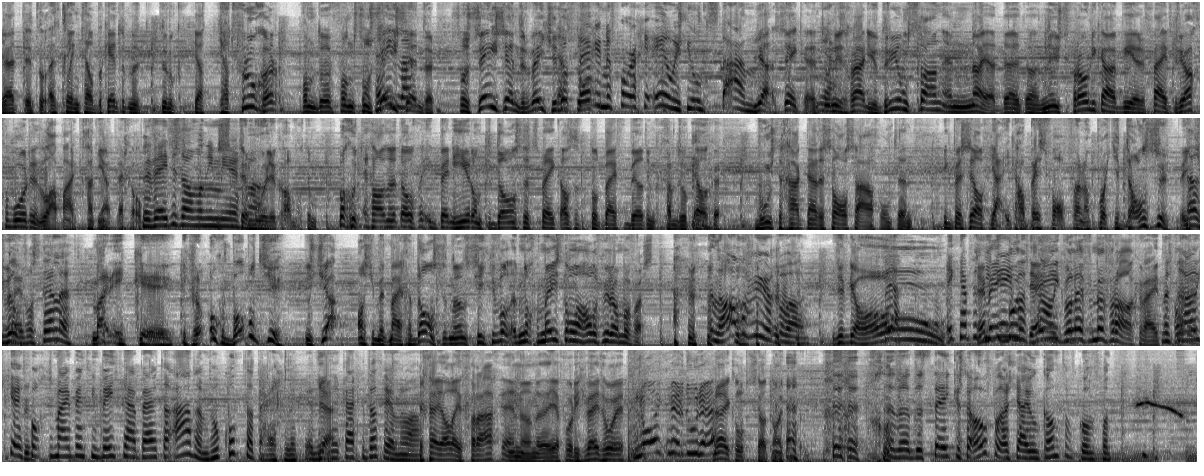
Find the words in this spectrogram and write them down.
Ja, het, het, het klinkt heel bekend. Omdat natuurlijk, je, had, je had vroeger van, de, van zo'n zeezender. Zo'n zeezender, weet je ja, dat ver toch? in de vorige eeuw is die ontstaan. Ja, zeker. En toen is Radio 3 ontstaan. En nou ja, de, de- nu is Veronica weer 538 geworden. Laat maar, ik ga het niet uitleggen. ook. We weten het allemaal niet Het is meer. te gewoon. moeilijk allemaal te. Maar goed, we hadden het over. Ik ben hier om te dansen. Dat spreekt altijd tot bij verbeelding. Ik ga natuurlijk elke woensdag ga ik naar de salsaavond. En ik ben zelf, ja, ik hou best wel van een potje dansen. Weet Nou, je dat kan wel. je wel stellen. Maar ik, eh, ik wil ook een babbeltje. Dus ja, als je met mij gaat dansen, dan zit je wel nog meestal een half half uur allemaal vast. Een half uur gewoon. Je denkt, oh. Ja, ik heb het Nee, idee, ik, moet, nee, ik wil even mijn verhaal kwijt. Mevrouwtje, volgens mij bent u een beetje buiten adem. Hoe komt dat eigenlijk? En Ja. dan krijg je dat helemaal. Dan ga je allerlei vragen en dan, eh, ja, voordat je weet hoor je... Nooit meer doen, hè? Nee, klopt, ik zou het nooit meer doen. En dan, dan steken ze over als jij hun kant op komt. Van,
